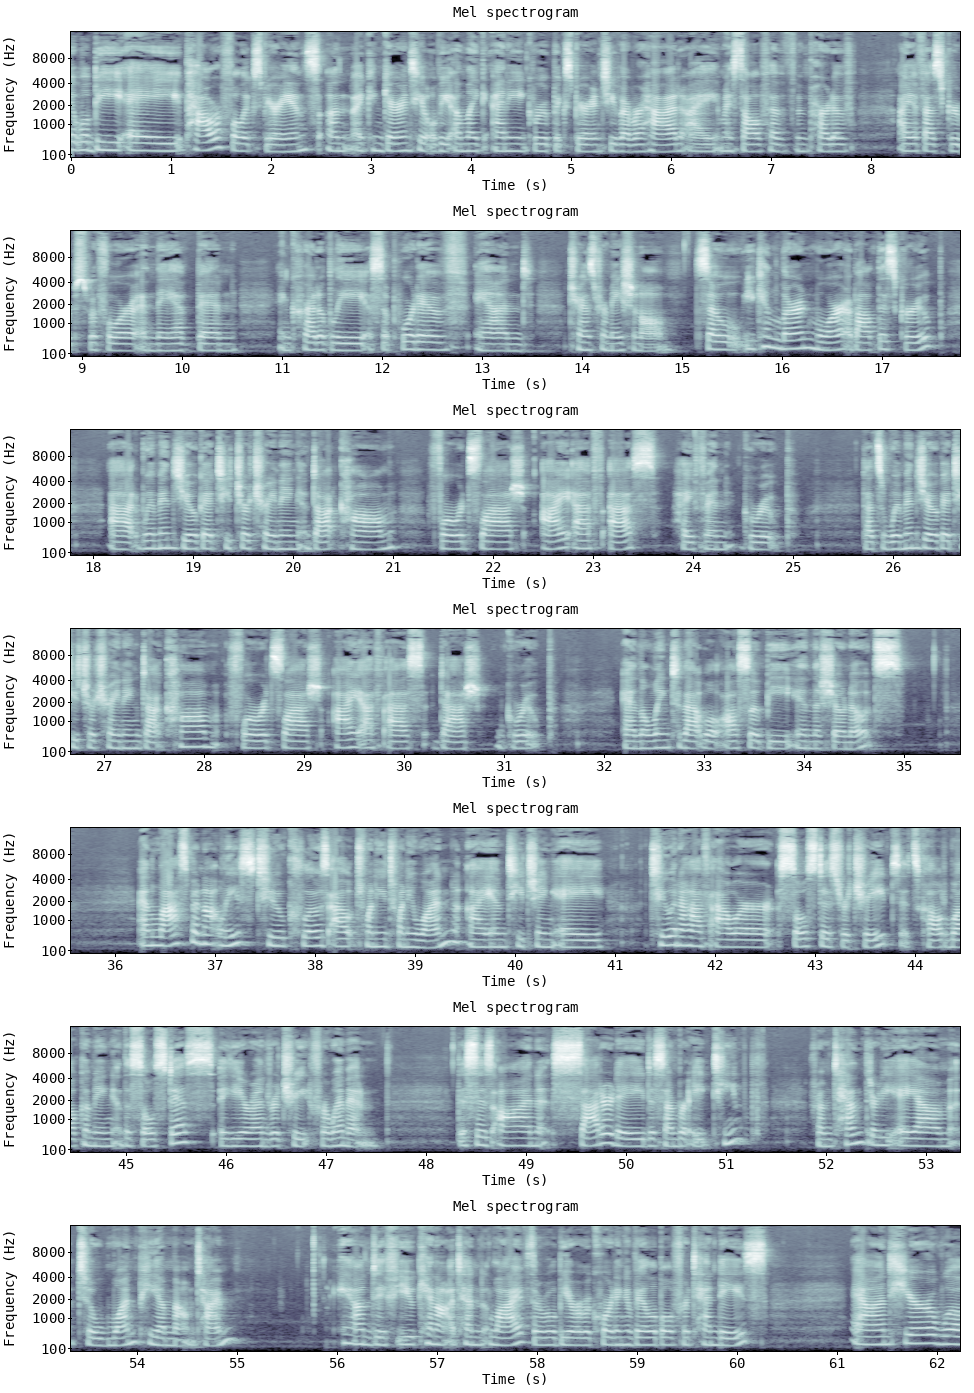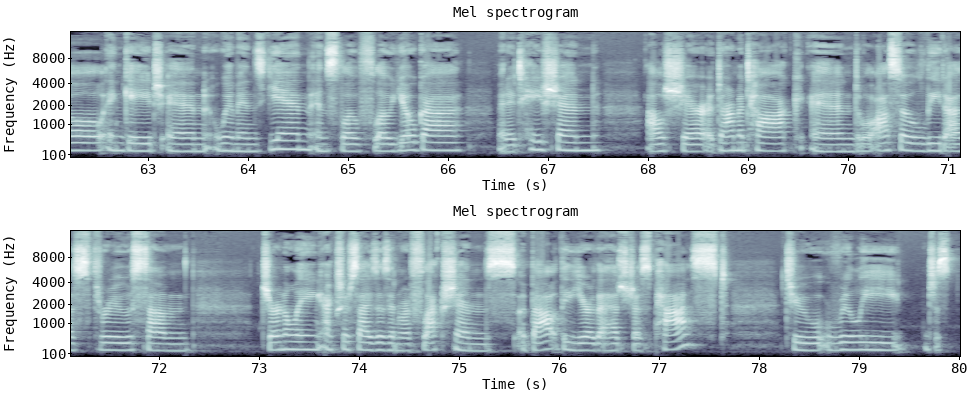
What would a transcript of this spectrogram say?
It will be a powerful experience, and I can guarantee it will be unlike any group experience you've ever had. I myself have been part of IFS groups before, and they have been incredibly supportive and transformational. So you can learn more about this group at womensyogateachertraining.com forward slash IFS hyphen group. That's womensyogateachertraining.com forward slash IFS dash group. And the link to that will also be in the show notes. And last but not least, to close out 2021, I am teaching a two and a half hour solstice retreat. It's called Welcoming the Solstice, a year end retreat for women. This is on Saturday, December 18th from 10:30 a.m. to 1 p.m. Mountain Time. And if you cannot attend live, there will be a recording available for 10 days. And here we'll engage in women's yin and slow flow yoga, meditation. I'll share a Dharma talk and will also lead us through some journaling exercises and reflections about the year that has just passed to really just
